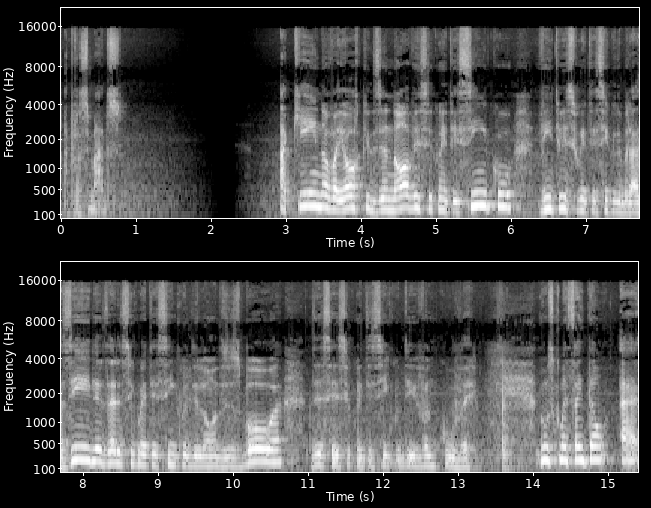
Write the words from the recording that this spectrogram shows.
aproximados. Aqui em Nova York, 19h55, 21h55 de Brasília, 0h55 de Londres, Lisboa, 16h55 de Vancouver. Vamos começar então a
